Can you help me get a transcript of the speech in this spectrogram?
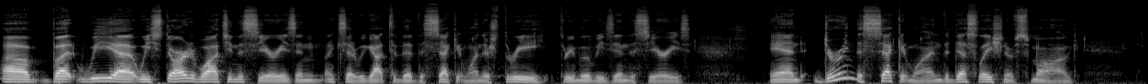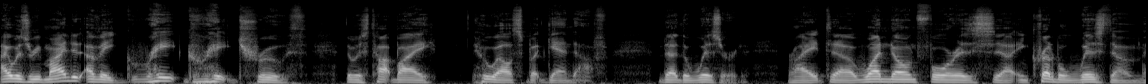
Uh, but we uh, we started watching the series, and like I said, we got to the the second one. There's three three movies in the series, and during the second one, the Desolation of Smaug, I was reminded of a great great truth that was taught by who else but Gandalf, the the wizard right? Uh, one known for his uh, incredible wisdom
